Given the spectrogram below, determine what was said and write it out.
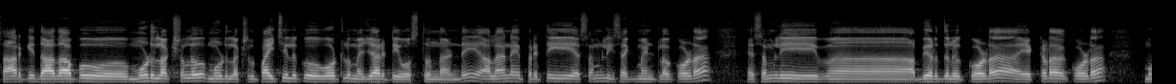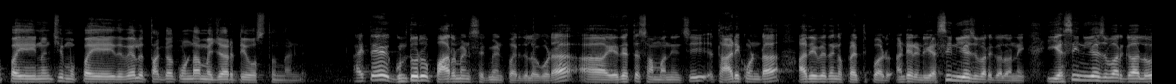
సార్కి దాదాపు మూడు లక్షలు మూడు లక్షల పైచీలకు ఓట్లు మెజారిటీ వస్తుందండి. అలానే ప్రతి అసెంబ్లీ సెగ్మెంట్లో కూడా అసెంబ్లీ అభ్యర్థులకు కూడా ఎక్కడ కూడా ముప్పై నుంచి ముప్పై ఐదు వేలు తగ్గకుండా మెజారిటీ వస్తుందండి. అయితే గుంటూరు పార్లమెంట్ సెగ్మెంట్ పరిధిలో కూడా ఏదైతే సంబంధించి తాడికొండ అదేవిధంగా ప్రతిపాడు అంటే రెండు ఎస్సీ నియోజకవర్గాలు ఉన్నాయి ఈ ఎస్సీ నియోజకవర్గాలు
